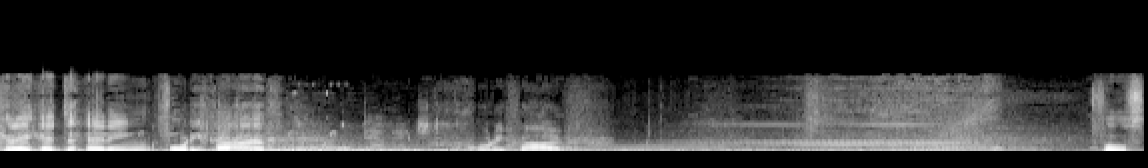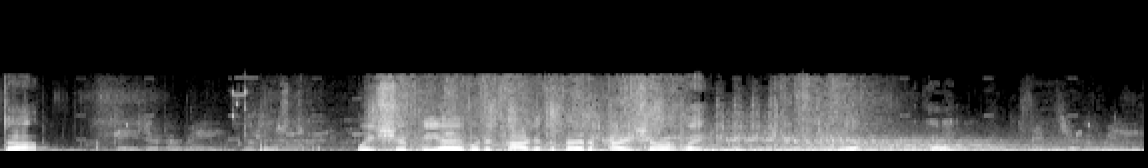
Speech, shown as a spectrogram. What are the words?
Okay, head to heading 45. Damaged. Forty five. Full stop. Phaser array restored. We should be able to target the bird of prey shortly. Yep, got him. Sensor array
